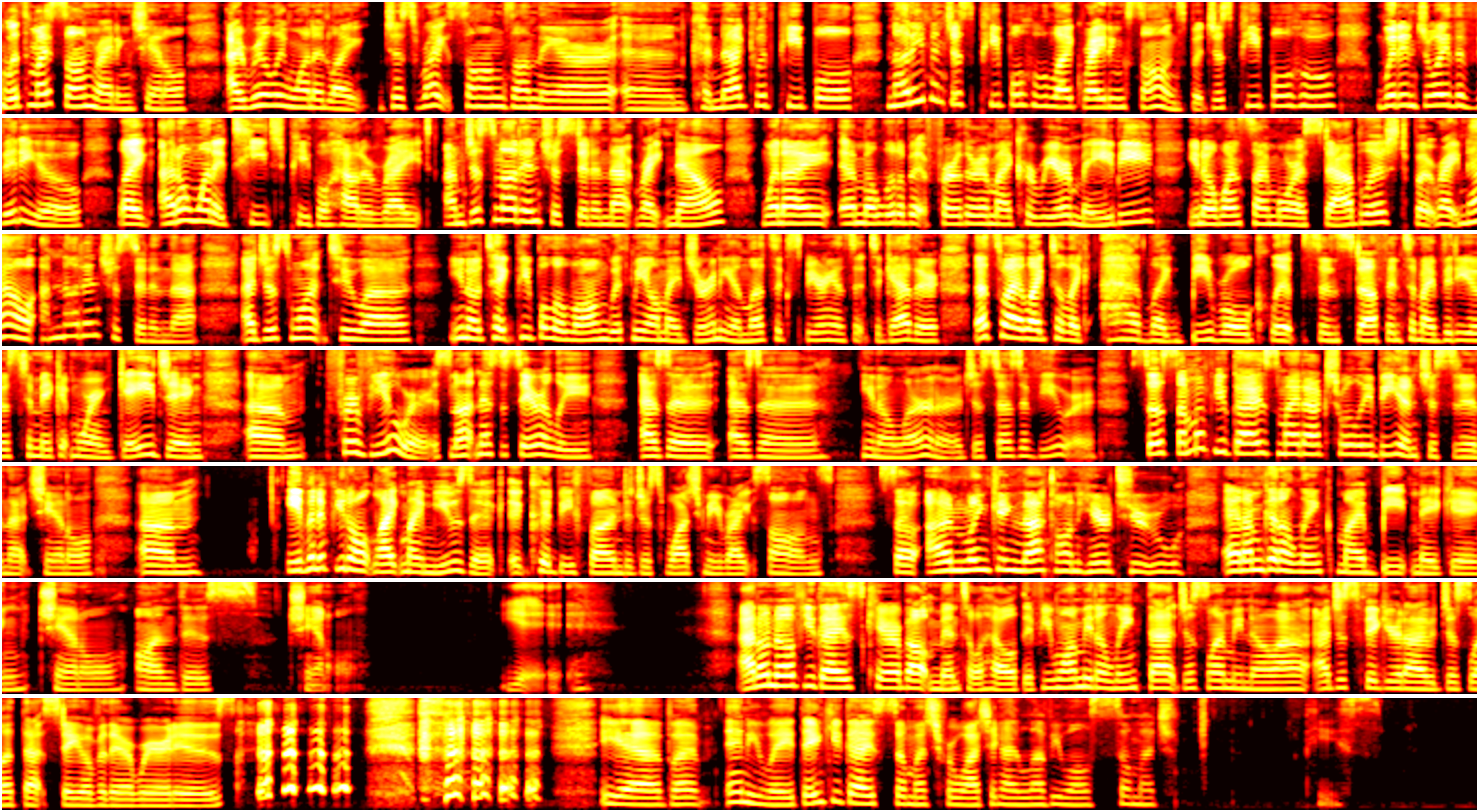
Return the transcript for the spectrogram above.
with my songwriting channel, I really wanted like just write songs on there and connect with people, not even just people who like writing songs, but just people who would enjoy the video. Like I don't want to teach people how to write. I'm just not interested in that right now. When I am a little bit further in my career, maybe, you know, once I'm more established, but right now I'm not interested in that. I just want to uh you know, take people along with me on my journey and let's experience it together. That's why I like to like add like B-roll clips and stuff into my videos to make it more engaging um, for viewers, not necessarily as a as a you know learner just as a viewer so some of you guys might actually be interested in that channel um even if you don't like my music, it could be fun to just watch me write songs. So I'm linking that on here too. And I'm going to link my beat making channel on this channel. Yeah. I don't know if you guys care about mental health. If you want me to link that, just let me know. I, I just figured I would just let that stay over there where it is. yeah, but anyway, thank you guys so much for watching. I love you all so much. Peace.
